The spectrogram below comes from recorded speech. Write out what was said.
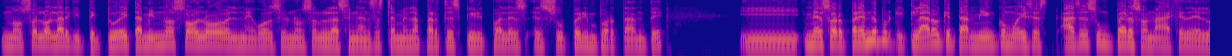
no solo la arquitectura y también no solo el negocio, no solo las finanzas, también la parte espiritual es súper importante. Y me sorprende porque claro que también, como dices, haces un personaje del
